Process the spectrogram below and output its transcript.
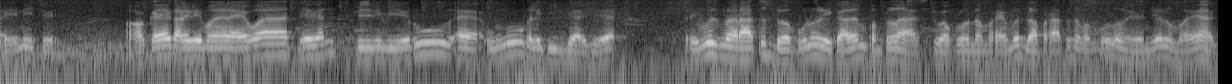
hari ini cuy oke kali 5 lewat ya kan? Di sini biru eh ungu kali 3 aja ya. 1920 dikali 14 26.880 ya lumayan.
